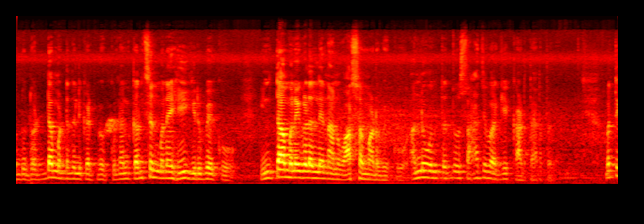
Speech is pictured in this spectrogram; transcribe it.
ಒಂದು ದೊಡ್ಡ ಮಟ್ಟದಲ್ಲಿ ಕಟ್ಟಬೇಕು ನನ್ನ ಕನಸಿನ ಮನೆ ಹೀಗಿರಬೇಕು, ಇಂಥ ಮನೆಗಳಲ್ಲೇ ನಾನು ವಾಸ ಮಾಡಬೇಕು ಅನ್ನುವಂಥದ್ದು ಸಹಜವಾಗಿ ಕಾಡ್ತಾ ಇರ್ತದೆ. ಮತ್ತು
